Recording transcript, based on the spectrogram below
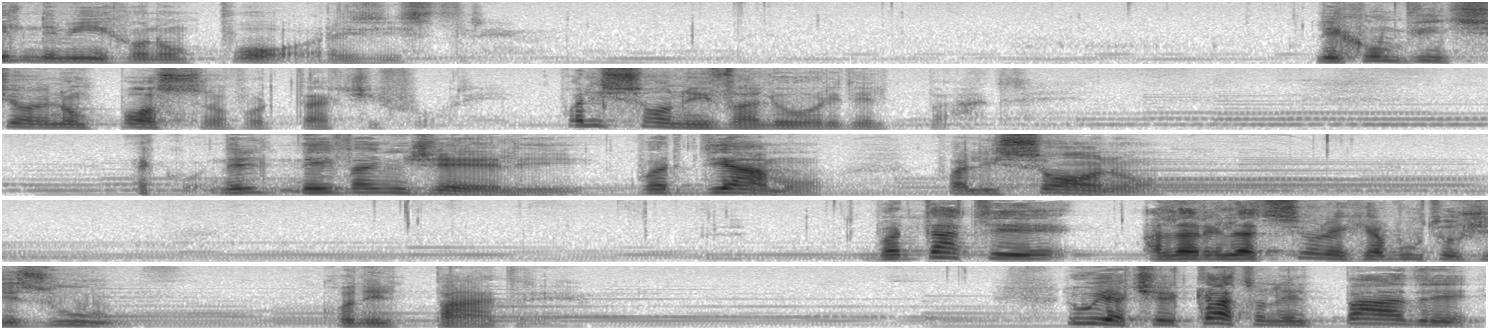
il nemico non può resistere. Le convinzioni non possono portarci fuori. Quali sono i valori del Padre? Ecco, nel, nei Vangeli guardiamo quali sono Guardate alla relazione che ha avuto Gesù con il Padre. Lui ha cercato nel Padre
